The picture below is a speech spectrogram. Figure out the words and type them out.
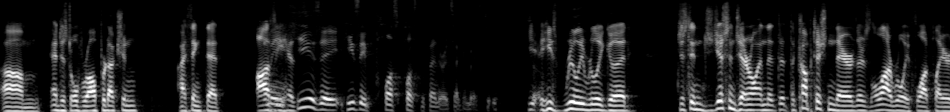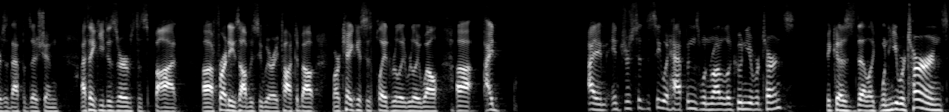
um, and just overall production, I think that Ozzie I mean, has he is a he's a plus plus defender at second base too. he- he's really really good. Just in just in general, and the, the, the competition there, there's a lot of really flawed players at that position. I think he deserves the spot. Uh, Freddie's obviously we already talked about. Markakis has played really really well. Uh, I I am interested to see what happens when Ronald Acuna returns because that like when he returns,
